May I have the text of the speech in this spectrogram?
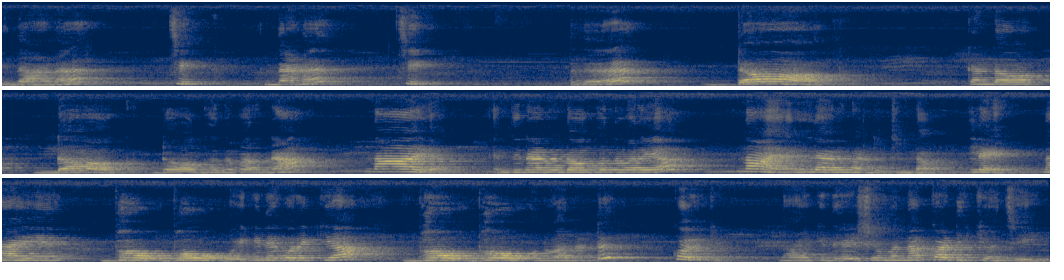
ഇതാണ് ചിക്ക്. എന്താണ്? ചിക്ക്. അത് ഡോഗ്. കണ്ടോ? ഡോഗ് ഡോഗ് എന്ന് പറഞ്ഞ നായ. എന്തിനാണ് ഡോഗ് എന്ന് പറയാ? നായ. എല്ലാവരും കണ്ടിട്ടുണ്ടാവും അല്ലേ? നായയെ ഭൗ ഭൗ എങ്ങനെ കുരയ്ക്കുക ഭൗ ഭൗ എന്ന് പറഞ്ഞിട്ട് കുരയ്ക്കും നായക്ക് ദേഷ്യം വന്നാൽ കടിക്കുകയും ചെയ്യും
